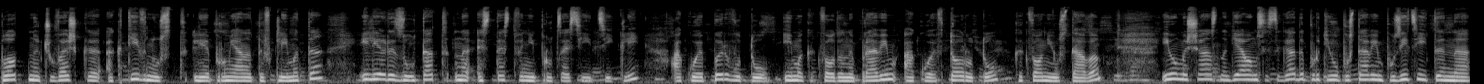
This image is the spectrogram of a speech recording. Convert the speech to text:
Плод на човешка активност ли е промяната в климата или е резултат на естествени процеси и цикли? Ако е първото, има какво да направим, ако е второто, какво ни остава? Имаме шанс, надявам се сега, да противопоставим позициите на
